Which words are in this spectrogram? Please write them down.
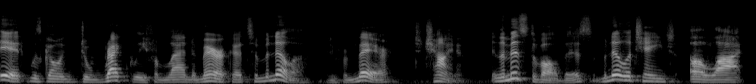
it was going directly from Latin America to Manila, and from there to China. In the midst of all this, Manila changed a lot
